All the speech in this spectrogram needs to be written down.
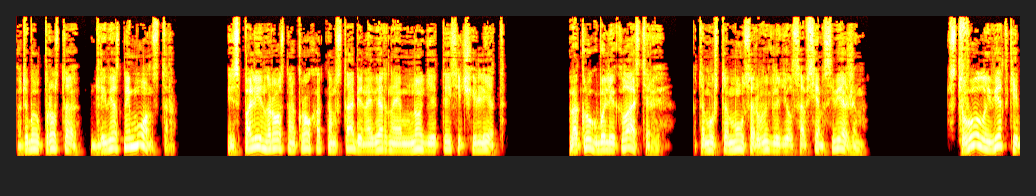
Это был просто древесный монстр. Исполин рос на крохотном стабе, наверное, многие тысячи лет. Вокруг были кластеры, потому что мусор выглядел совсем свежим. Ствол и ветки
